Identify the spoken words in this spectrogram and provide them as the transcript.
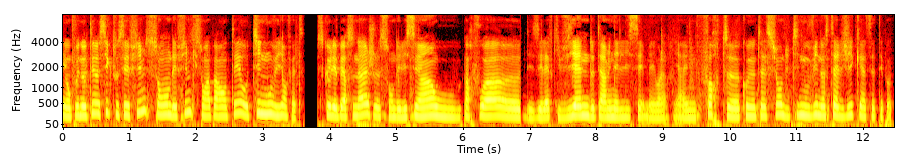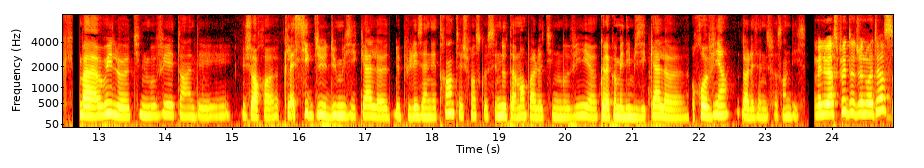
Et on peut noter aussi que tous ces films sont des films qui sont apparentés au teen movie en fait. Puisque les personnages sont des lycéens ou parfois euh, des élèves qui viennent de terminer le lycée. Mais voilà, il y a une forte euh, connotation du teen movie nostalgique à cette époque. Bah oui, le teen movie est un des genres euh, classiques du, musical depuis les années 30. Et je pense que c'est notamment par le teen movie que la comédie musicale revient dans les années 70. Mais le Airspray de John Waters,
